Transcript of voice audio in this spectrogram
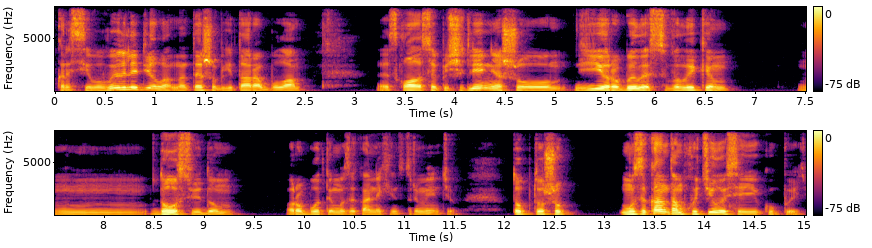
красиво вигляділа, на те, щоб гітара була. е, Склалося впечатлення, що її робили з великим досвідом роботи музикальних інструментів. Тобто, щоб музикантам хотілося її купити.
